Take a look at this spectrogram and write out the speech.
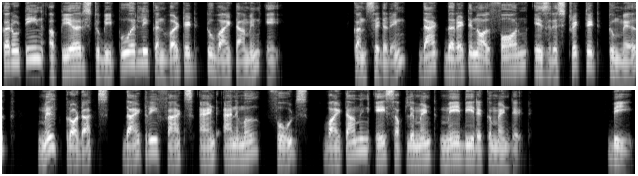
Carotene appears to be poorly converted to vitamin A. Considering that the retinol form is restricted to milk, milk products, dietary fats and animal foods, vitamin A supplement may be recommended. B.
